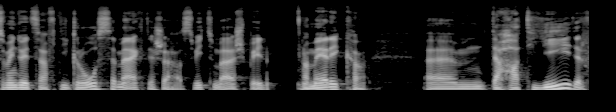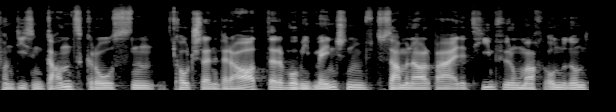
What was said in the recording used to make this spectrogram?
wenn du jetzt auf die großen Märkte schaust, wie zum Beispiel Amerika, ähm, da hat jeder von diesen ganz großen Coach einen Berater, wo mit Menschen zusammenarbeitet, Teamführung macht und und und.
